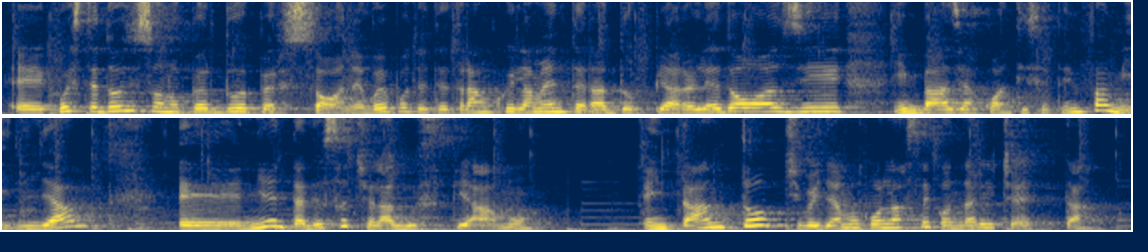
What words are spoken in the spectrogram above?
E queste dosi sono per due persone, voi potete tranquillamente raddoppiare le dosi in base a quanti siete in famiglia e niente, adesso ce la gustiamo. E intanto ci vediamo con la seconda ricetta.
